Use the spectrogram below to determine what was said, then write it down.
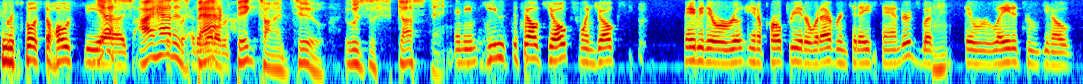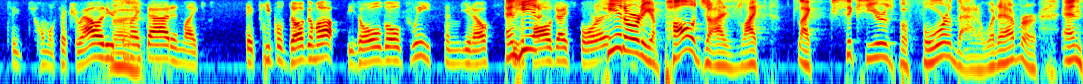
he was supposed to host the. yes uh, i had his back whatever. big time too it was disgusting and he, he used to tell jokes when jokes maybe they were really inappropriate or whatever in today's standards, but they were related to you know to homosexuality or something Mm-hmm. Like that, and like they people dug him up these old old tweets, and you know and he apologized for it. he had already apologized like like six years before that or whatever and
